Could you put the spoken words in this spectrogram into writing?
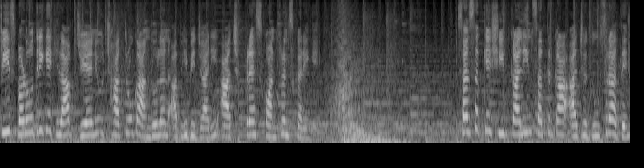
फ़ीस बढ़ोतरी के खिलाफ जेएनयू छात्रों का आंदोलन अभी भी जारी। आज प्रेस कॉन्फ्रेंस करेंगे। संसद के शीतकालीन सत्र का आज दूसरा दिन।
